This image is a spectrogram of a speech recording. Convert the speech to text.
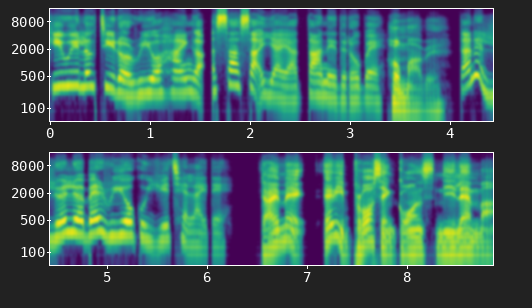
kiwi လုပ်ကြည့်တော့ rio high ကအဆဆအရာရာတာနေတယ်တော့ပဲ။ဟုတ်မှာပဲဒါနဲ့လွယ်လွယ်ပဲ rio ကိုရွေးချယ်လိုက်တယ်။ဒါပေမဲ့အဲ့ဒီ pros and cons နီလန်မှာ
